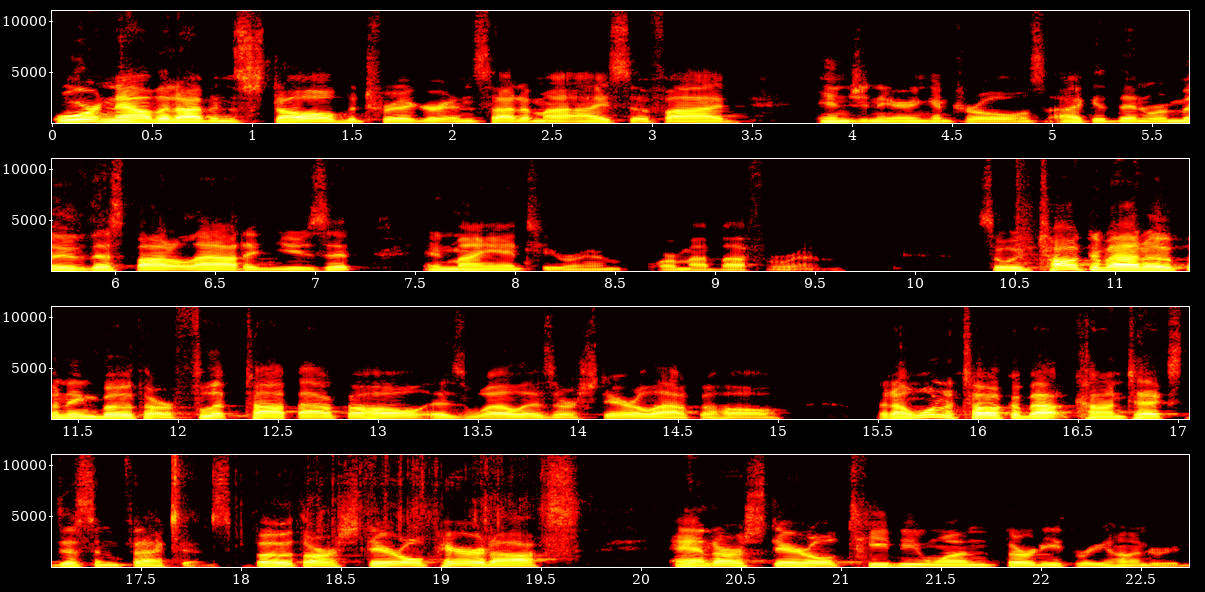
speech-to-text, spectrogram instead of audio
Or now that I've installed the trigger inside of my ISO 5 engineering controls, I could then remove this bottle out and use it in my ante room or my buffer room. So we've talked about opening both our flip top alcohol as well as our sterile alcohol. But I want to talk about Contec's disinfectants, both our sterile Peridox and our sterile TB1 3300.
